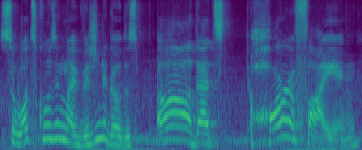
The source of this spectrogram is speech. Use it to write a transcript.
So what's causing my vision to go this- Oh, that's horrifying.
